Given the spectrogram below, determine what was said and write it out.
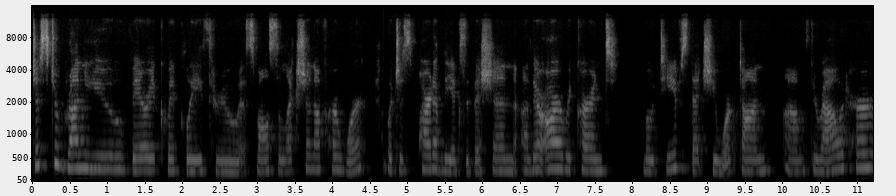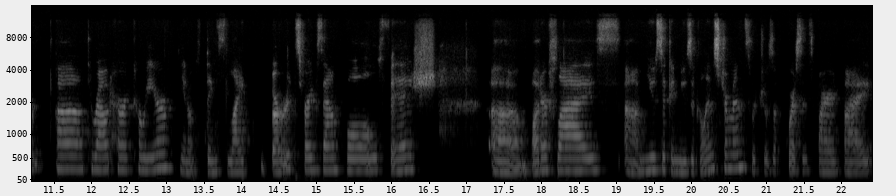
just to run you very quickly through a small selection of her work, which is part of the exhibition, uh, there are recurrent motifs that she worked on um, throughout her uh, throughout her career. You know, things like birds, for example, fish, um, butterflies, um, music and musical instruments, which was of course inspired by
